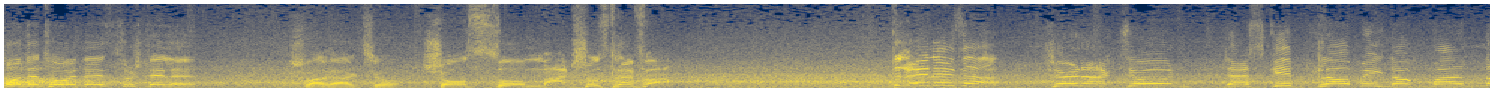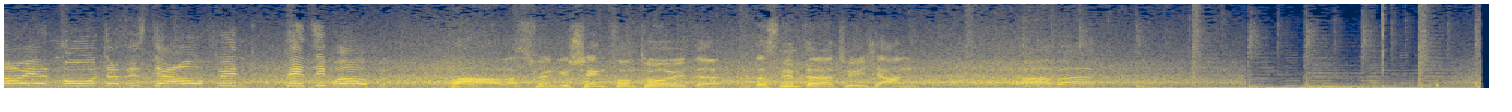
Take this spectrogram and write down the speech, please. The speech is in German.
Und der Torhüter ist zur Stelle. Schwache Aktion. Chance zum Anschlusstreffer. Drin ist er. Schöne Aktion. Das gibt, glaube ich, nochmal neuen Mut. Das ist der Aufwind, den sie brauchen. Wow, was für ein Geschenk vom Torhüter. Und das nimmt er natürlich an. Aber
